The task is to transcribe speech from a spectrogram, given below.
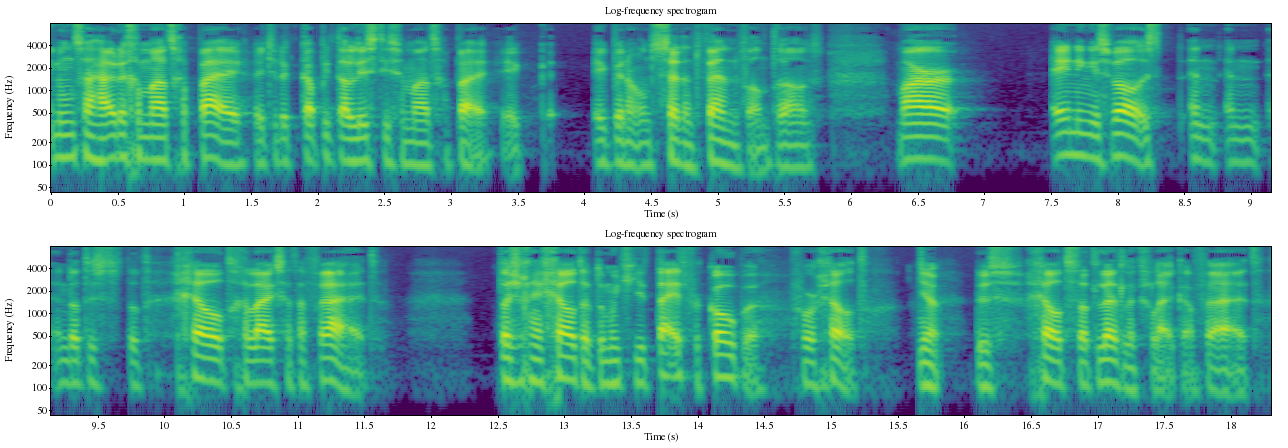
in onze huidige maatschappij, weet je, de kapitalistische maatschappij. Ik, ik ben er ontzettend fan van trouwens. Maar één ding is wel, is, en, en, en dat is dat geld gelijk staat aan vrijheid. Want als je geen geld hebt, dan moet je je tijd verkopen voor geld. Ja. Dus geld staat letterlijk gelijk aan vrijheid.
